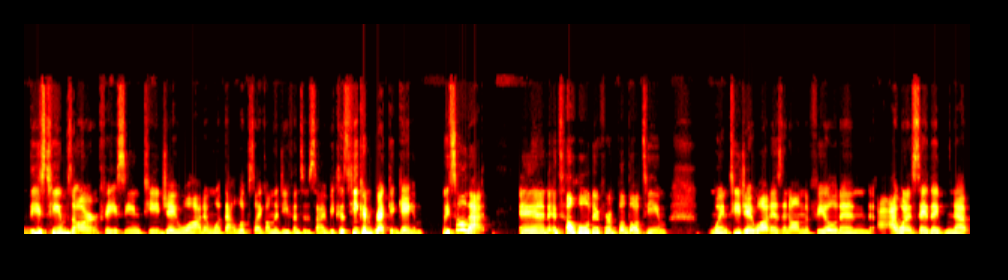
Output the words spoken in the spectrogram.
These teams aren't facing TJ Watt and what that looks like on the defensive side because he can wreck a game. We saw that. And it's a whole different football team when TJ Watt isn't on the field. And I want to say they've never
